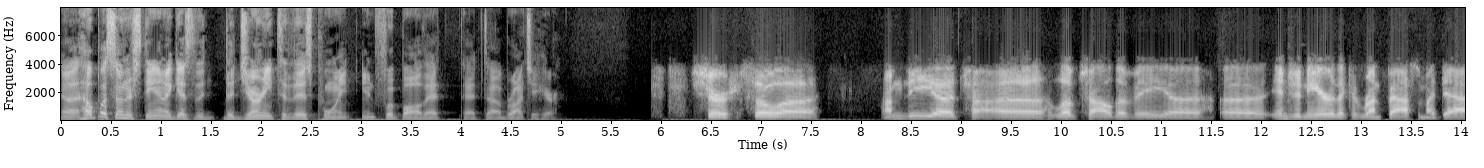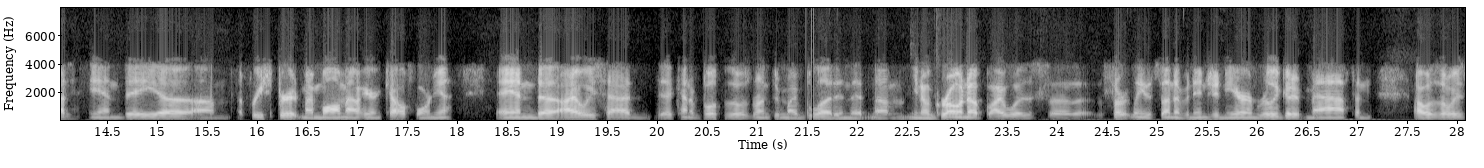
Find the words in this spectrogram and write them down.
uh, help us understand, I guess, the the journey to this point in football that that uh, brought you here. Sure. So, uh, I'm the uh, uh, love child of a uh, engineer that could run fast with my dad, and a um, a free spirit, my mom out here in California and uh, I always had uh, kind of both of those run through my blood. And that, um, you know, growing up, I was uh, certainly the son of an engineer and really good at math, and I was always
